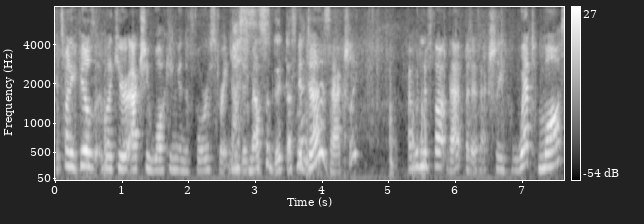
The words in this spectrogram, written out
It's funny. It feels like you're actually walking in the forest right now. It This smells is- so good, doesn't It it? does actually. I wouldn't have thought that, but it's actually wet moss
